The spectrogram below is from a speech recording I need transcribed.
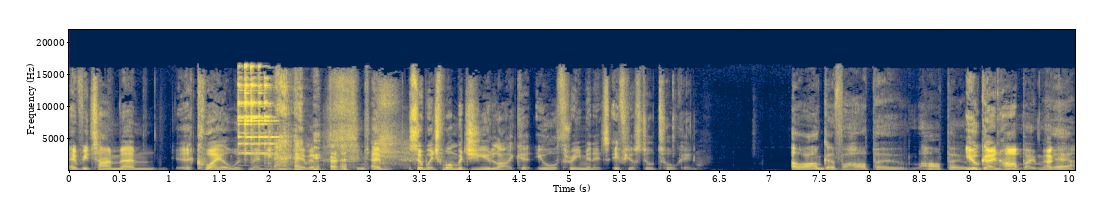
Every time um, a quail was mentioned, you gave it. Um, so, which one would you like at your three minutes if you're still talking? oh, I'll go for Harpo. Harpo. You're going Harpo. Okay. Yeah.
